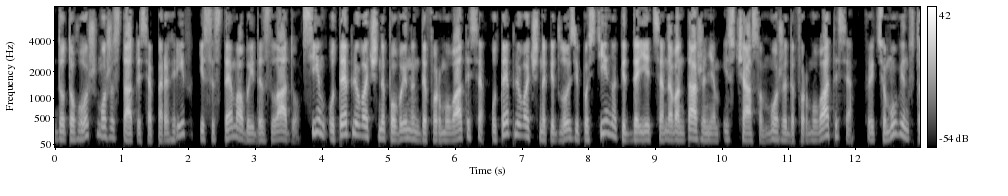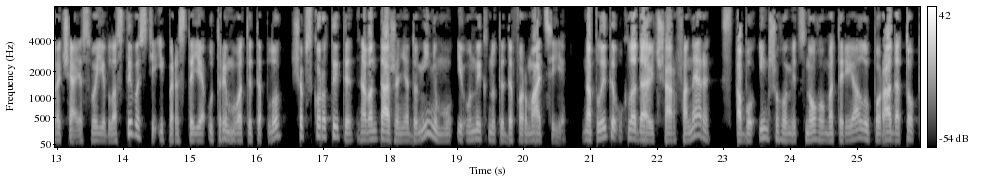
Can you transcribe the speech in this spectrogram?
До того ж може статися перегрів, і система вийде з ладу. 7. Утеплювач не повинен деформуватися. Утеплювач на підлозі постійно піддається навантаженням і з часом може деформуватися, при цьому він втрачає свої властивості і перестає утримувати тепло, щоб скоротити навантаження до мінімуму і уникнути деформації. На плити укладають шар фанери або іншого міцного матеріалу порада топ.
